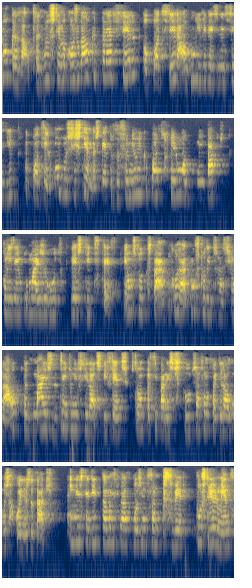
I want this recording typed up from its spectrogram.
no casal, portanto, no sistema conjugal, que parece ser, ou pode ser, há alguma evidência nesse sentido, que pode ser um dos sistemas dentro da família que pode sofrer um, impacto, por exemplo, mais agudo deste tipo de stress. É um estudo que está enquadrado num estudo internacional, portanto, mais de 30 universidades diferentes estão a participar neste estudo, já foram feitas algumas recolhas de dados e neste sentido também será depois interessante perceber posteriormente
